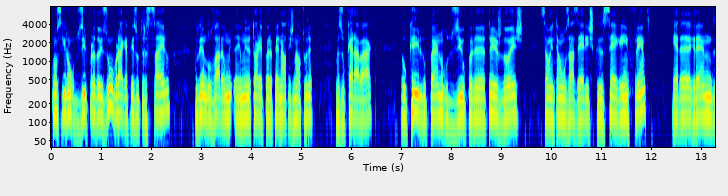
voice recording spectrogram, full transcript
conseguiram reduzir para 2-1. O Braga fez o terceiro, podendo levar a eliminatória para penaltis na altura, mas o Karabakh, o cair do pano, reduziu para 3-2. São então os Azeris que seguem em frente. Era a grande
